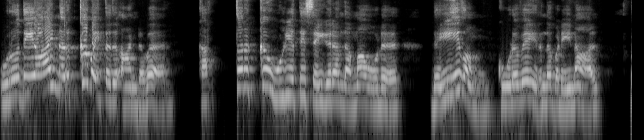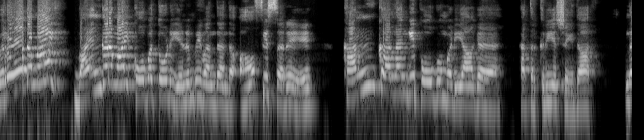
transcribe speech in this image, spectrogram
உறுதியாய் நிற்க வைத்தது ஆண்டவர். கர்த்தருக்கு ஊழியத்தை செய்கிற அந்த அம்மாவோடு தெய்வம் கூடவே இருந்தபடியினால் விரோதமாய் பயங்கரமாய் கோபத்தோடு எழும்பி வந்த அந்த ஆபீசரே கண் கலங்கி போகும்படியாக கத்தர் கிரிய செய்தார். இந்த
